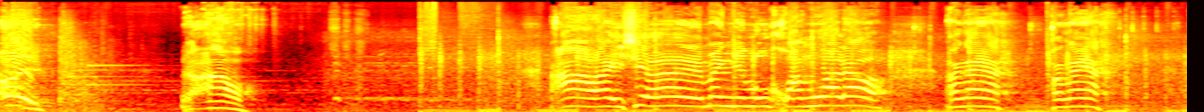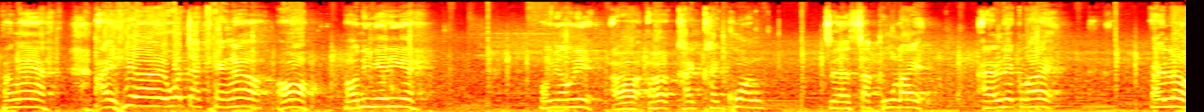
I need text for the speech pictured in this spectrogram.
เอ้ยอ้าวอ้าวไอเชี่ยเอ้แม่งยังลงควางวัวแล้วเอาไงอะเอาไงอะเอาไงอะไอ้เชี่ยเอ้ยว่าจะแข่งแล้วอ๋ออ๋อนี่ไงนี่ไงห้องยองนี่เออเออใครใครควงจะสักกูไรไอ้เรียกร้อยไปเร็ว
